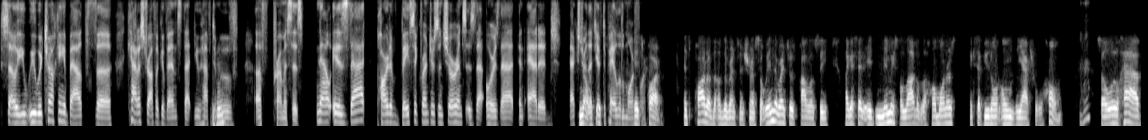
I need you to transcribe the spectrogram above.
So you we were talking about the catastrophic events that you have to mm-hmm. move uh, premises. Now, is that part of basic renters insurance? Is that or is that an added extra no, that you have to pay a little more it's for? part. It's part of the, of the renters insurance. So in the renters policy, like I said, it mimics a lot of the homeowners, except you don't own the actual home. Mm-hmm. So it will have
